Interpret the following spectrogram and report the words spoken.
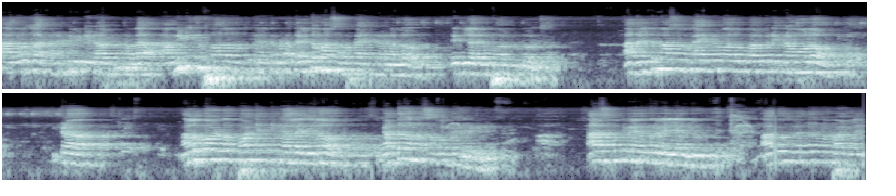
ఆ రోజు ఆ కనెక్టివిటీ రావడం వల్ల ఆ మీటింగ్ ఫాలో అవుతున్న కూడా దళిత మాసవ కార్యక్రమాల్లో రెగ్యులర్గా పాల్గొంటూ వచ్చాం. ఆ దళిత మాసవ కార్యక్రమాల్లో పాల్గొనే క్రమంలో గద్దలన్న సముద్రం జరిగింది. ఆ సముద్రం అందరూ వెళ్ళాము ఆ రోజు గద్దలన్న పాటలన్నీ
